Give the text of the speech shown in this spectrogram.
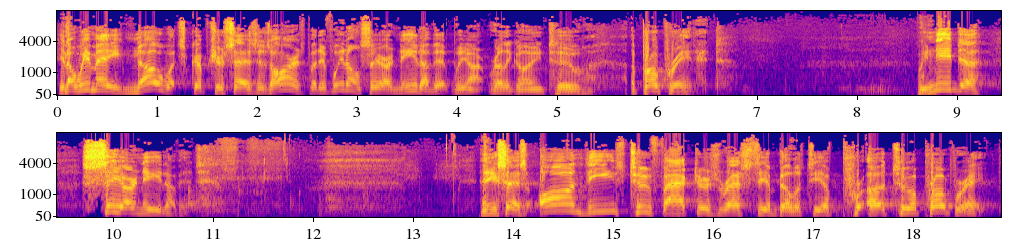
You know, we may know what Scripture says is ours, but if we don't see our need of it, we aren't really going to appropriate it. We need to see our need of it. And he says, on these two factors rests the ability of, uh, to appropriate,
